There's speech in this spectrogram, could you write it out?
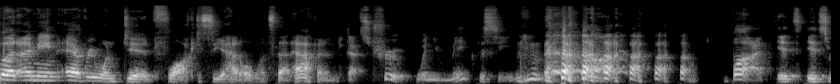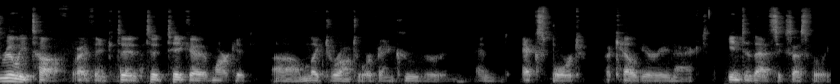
But I mean, everyone did flock to Seattle once that happened. That's true when you make the scene, yeah, but it's it's really tough. I think to to take a market um, like Toronto or Vancouver and, and export a Calgarian act into that successfully.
